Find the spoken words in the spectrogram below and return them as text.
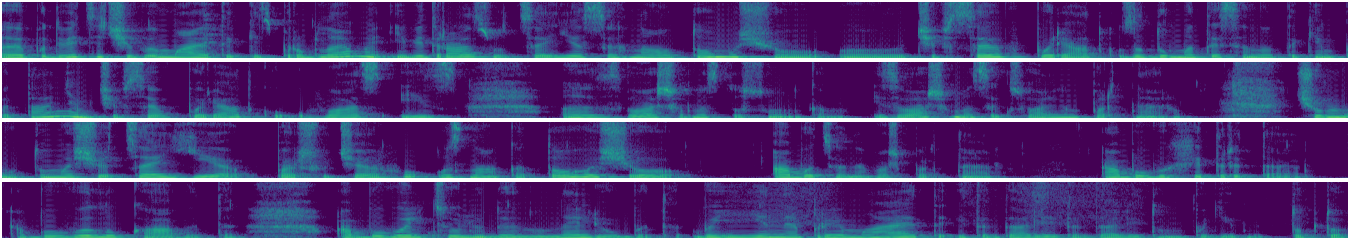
Е, Подивіться, чи ви маєте якісь проблеми, і відразу це є сигнал тому, що е, чи все в порядку, задуматися над таким питанням, чи все в порядку у вас із е, з вашими стосунками, і з вашим сексуальним партнером. Чому? Тому що це є в першу чергу ознака того, що або це не ваш партнер, або ви хитрите, або ви лукавите, або ви цю людину не любите, ви її не приймаєте і так далі, і так далі, і тому подібне. Тобто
